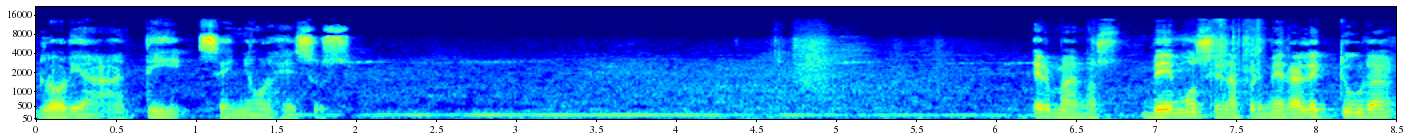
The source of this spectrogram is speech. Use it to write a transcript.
Gloria a ti, Señor Jesús. Hermanos, vemos en la primera lectura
